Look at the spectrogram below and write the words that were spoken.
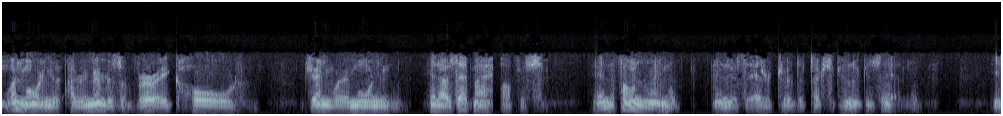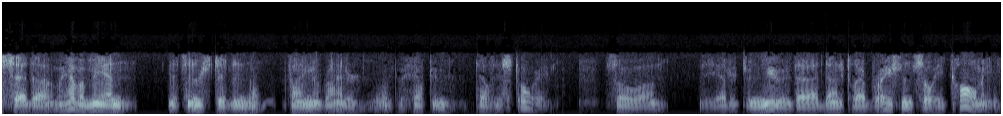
one morning, I remember it was a very cold January morning, and I was at my office, and the phone rang, and there's the editor of the Texarkana Gazette. He said, uh, We have a man that's interested in finding a writer to help him tell his story. So um, the editor knew that I'd done collaboration, so he called me.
